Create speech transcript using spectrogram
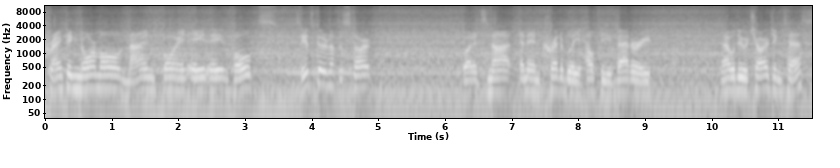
Cranking normal, 9.88 volts. See, it's good enough to start, but it's not an incredibly healthy battery. Now we'll do a charging test.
